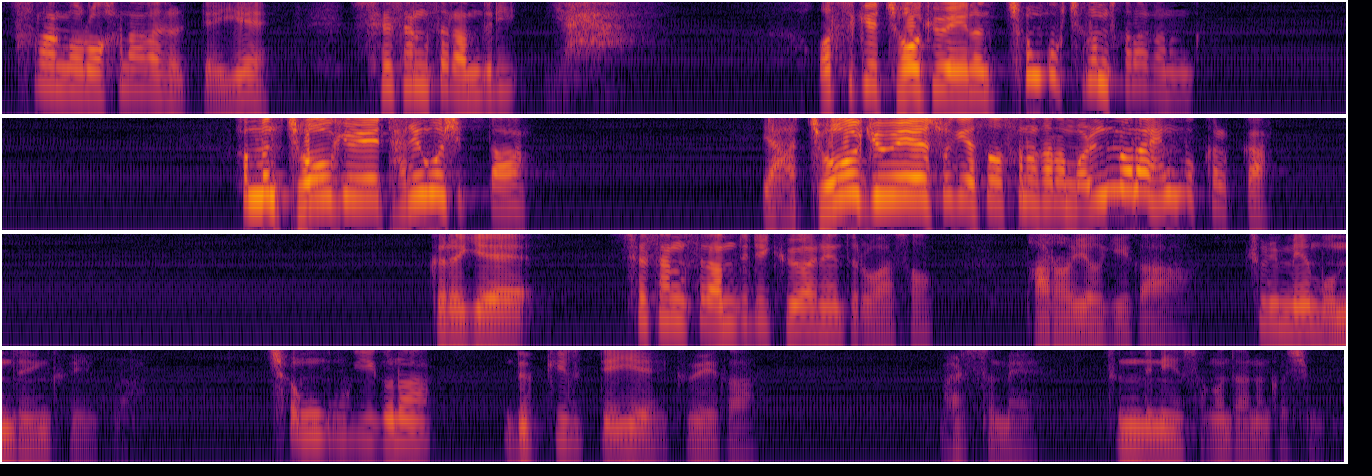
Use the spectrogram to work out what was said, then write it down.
사랑으로 하나가 될 때에 세상 사람들이 야 어떻게 저 교회는 천국처럼 살아가는가? 한번 저 교회에 다니고 싶다. 야, 저 교회 속에서 사는 사람 얼마나 행복할까? 그러기에 세상 사람들이 교회 안에 들어와서 바로 여기가 주님의 몸된 교회구나. 천국이구나 느낄 때에 교회가 말씀에 든든히 성한다는 것입니다.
